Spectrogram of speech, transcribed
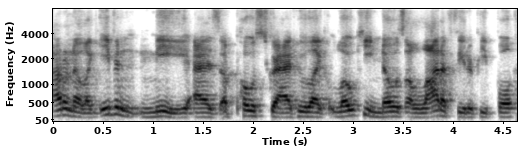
I don't know, like even me as a post grad who like Loki knows a lot of theater people,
